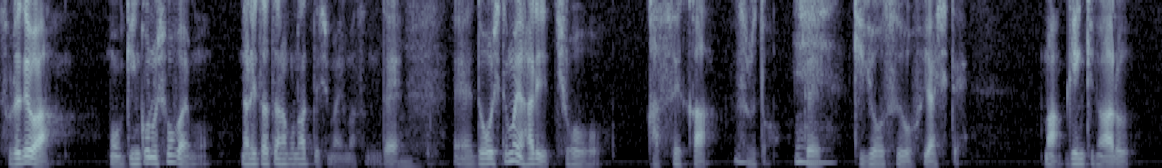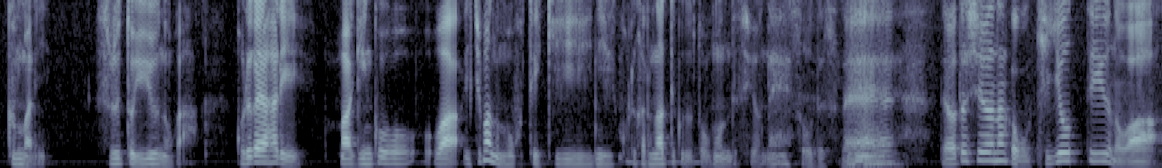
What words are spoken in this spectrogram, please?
それではもう銀行の商売も成り立たなくなってしまいますんで、うん、えー、どうしてもやはり地方を活性化すると、うん、で企業数を増やして、まあ、元気のある群馬にするというのがこれがやはりまあ、銀行は一番の目的にこれからなってくると思うんですよね。そうですね、で私はなんかこう起業っていうのは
